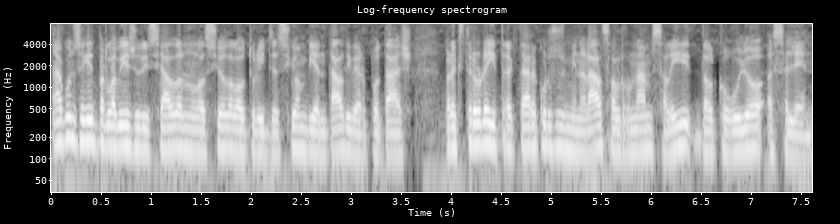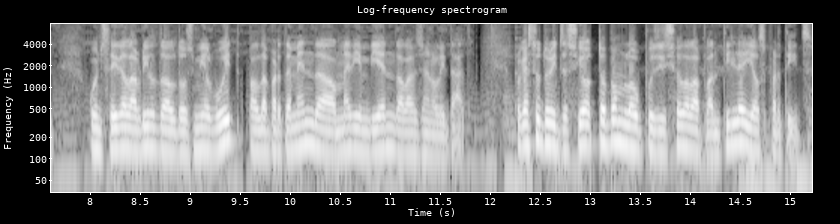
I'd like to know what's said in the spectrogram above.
ha aconseguit per la via judicial l'anul·lació de l'autorització ambiental d'Iberpotash per extreure i tractar recursos minerals al runam salí del Cogulló a Sallent, concedida l'abril del 2008 pel Departament del Medi Ambient de la Generalitat. Però aquesta autorització topa amb l'oposició de la plantilla i els partits.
